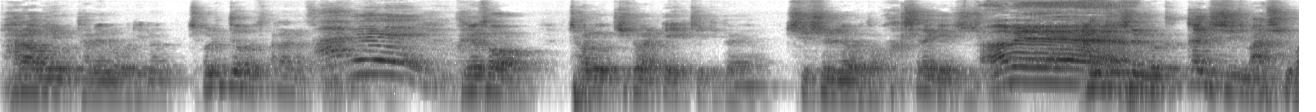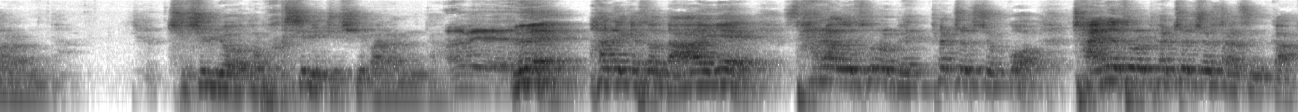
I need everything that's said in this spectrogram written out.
바라보지 못하면 우리는 절대로 살아날 수 없습니다. 아멘. 그래서 저는 기도할 때 이렇게 기도해요. 주시려고도 확실하게 주시고 안 아멘. 주시려고 끝까지 주지 마시기 바랍니다. 주시려고도 확실히 주시기 바랍니다. 아멘. 왜? 하나님께서 나에게 사랑의 손을 펼- 펼쳐주셨고 자녀의 손을 펼쳐주셨지 않습니까?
